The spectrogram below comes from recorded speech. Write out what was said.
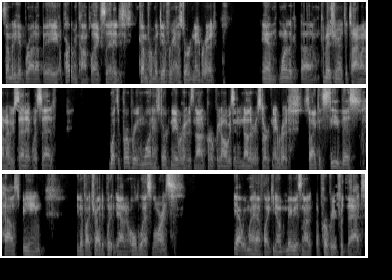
somebody had brought up a apartment complex that had come from a different historic neighborhood. And one of the um, commissioner at the time, I don't know who said it, was said, what's appropriate in one historic neighborhood is not appropriate always in another historic neighborhood. So I could see this house being, you know, if I tried to put it down in Old West Lawrence, yeah, we might have like, you know, maybe it's not appropriate for that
